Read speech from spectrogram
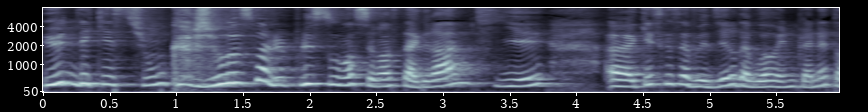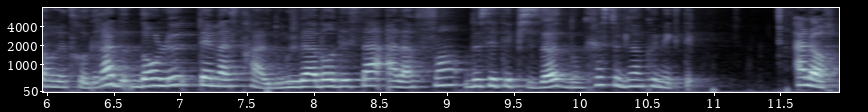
une des questions que je reçois le plus souvent sur Instagram, qui est euh, qu'est-ce que ça veut dire d'avoir une planète en rétrograde dans le thème astral? Donc je vais aborder ça à la fin de cet épisode, donc reste bien connecté. Alors,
